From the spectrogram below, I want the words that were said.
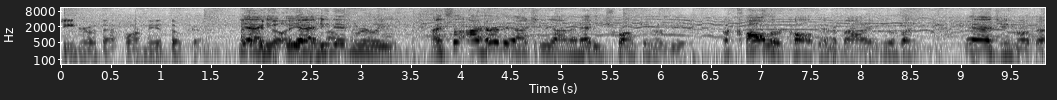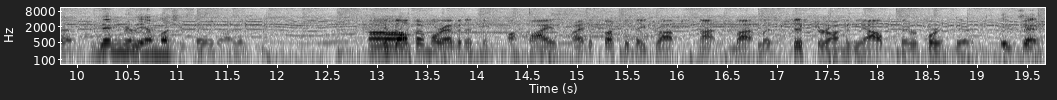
Gene wrote that for me. It's okay." Yeah, he, yeah, he didn't not like- really. I saw. I heard it actually on an Eddie Trunk interview. A caller called in about it. and He was like, "Yeah, Gene wrote that." He Didn't really have much to say about it. It's Um, also more evidence of why why the fuck did they drop not not let Sister onto the album? They recorded this. Exactly.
